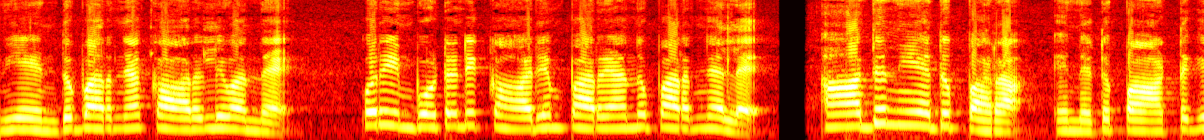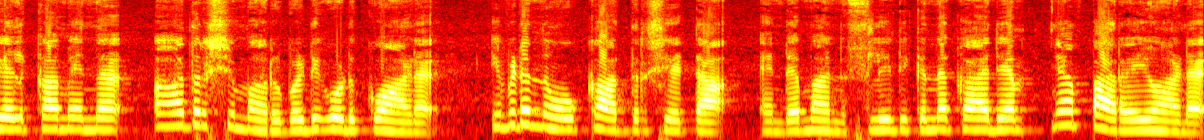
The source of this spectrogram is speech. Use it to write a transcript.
നീ എന്തു പറഞ്ഞാ കാറിൽ വന്നേ? ഒരു ഇമ്പോർട്ടന്റ് കാര്യം പറയാന്ന് പറഞ്ഞല്ലേ? ആദ്യം നീ അത് പറ. എന്നിട്ട് പാട്ട് കേൾക്കാമെന്ന് ആദർശ് മറുപടി കൊടുക്കുവാണ്. ഇവിടെ നോക്ക് ആദർശേട്ട എന്റെ മനസ്സിലിരിക്കുന്ന കാര്യം ഞാൻ പറയുവാണ്.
